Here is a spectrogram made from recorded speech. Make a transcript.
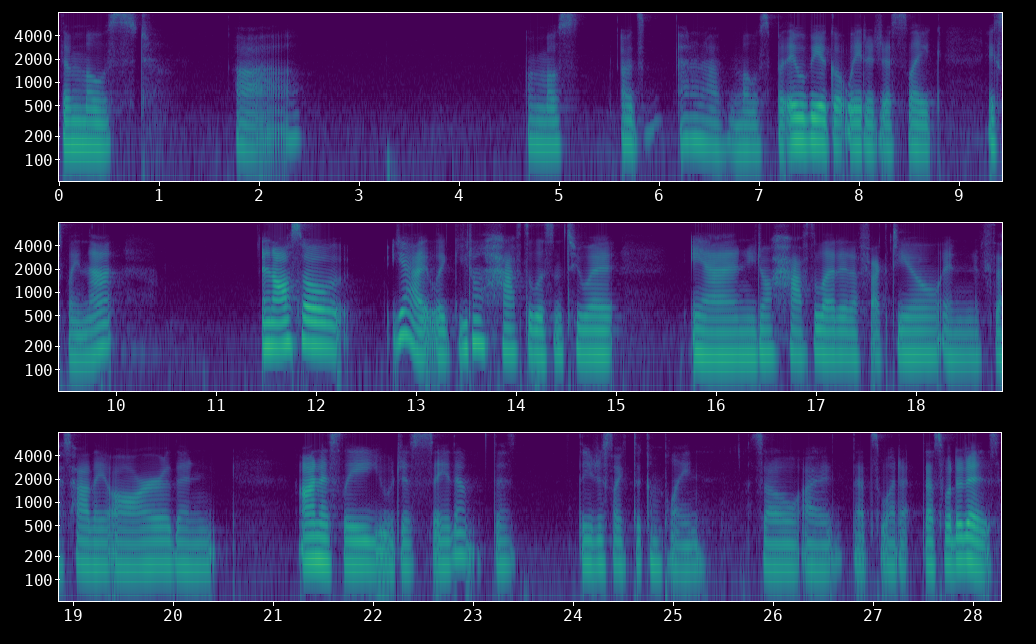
the most uh or most I don't know most, but it would be a good way to just like explain that. And also, yeah, like you don't have to listen to it and you don't have to let it affect you. And if that's how they are, then honestly, you would just say them. They just like to complain. So I that's what that's what it is.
